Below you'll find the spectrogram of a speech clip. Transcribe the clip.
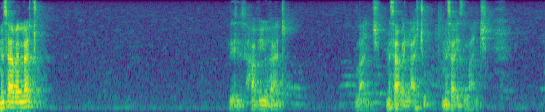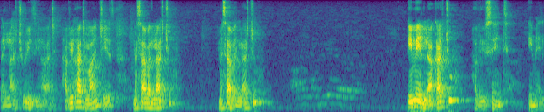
ምሳ በላችሁ? ስ ሃቭ ዩ ሃድ ላንች። ምሳ በላችሁ? ምሳ ኢዝ ላንች። በላችሁ ኢዝ ዩ ሃድ። ሃቭ ዩ ሃድ ላንች ኢዝ ምሳ በላችሁ? ምሳ በላችሁ? ኢሜይል ላካችሁ? ሃቭ ዩ ሴንት ኢሜይል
